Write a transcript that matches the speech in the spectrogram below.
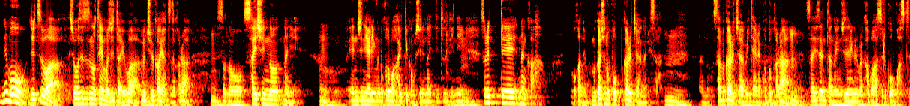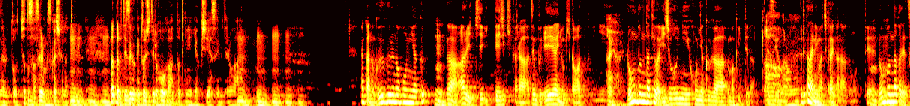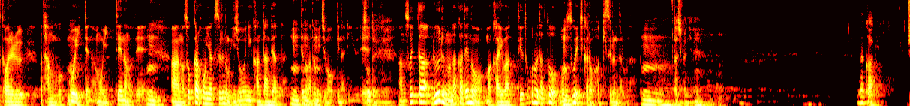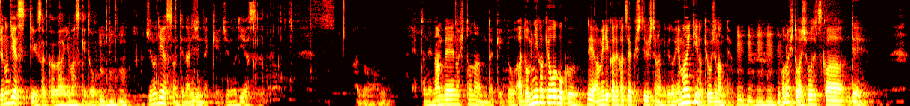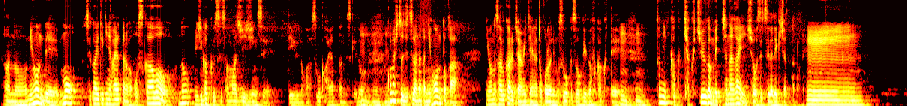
うん、でも、実は小説のテーマ自体は宇宙開発だから、うん、その最新の何、あの、エンジニアリングの言葉が入ってるかもしれないって言った時に、それってなんか、わかんない。昔のポップカルチャーなりさ、あの、サブカルチャーみたいなことから、最先端のエンジニアリングまでカバーするコーパスってなると、ちょっとさすがに難しくなってくるよね。だったら哲学に閉じてる方が圧倒的に訳しやすいみたいなのがある。なんかあの、Google の翻訳がある一定時期から全部 AI に置き換わったはいはい、論文だけは異常に翻訳がうまくいってたんですよ。なるほどね、それでかなり今近いかなと思って、うんうん、論文の中で使われる単語、語彙っていうのはもう一定なので、うん、あのそこから翻訳するのも非常に簡単であったっていうのが多分一番大きな理由で、そうだよね、あのそういったルールの中での、まあ、会話っていうところだとものすごい力を発揮するんだろうなと。うん、確かにね。なんかジュノ・ディアスっていう作家がいますけど、うんうんうん、ジュノ・ディアスさんって何人だっけ？ジュノ・ディアス。あの、えっとね、南米の人なんだけど、あ、ドミニカ共和国でアメリカで活躍してる人なんだけど、MIT の教授なんだよ。この人は小説家で、あの、日本でも世界的に流行ったのがオスカー・ワオの短く凄まじい人生っていうのがすごく流行ったんですけど、この人実はなんか日本とか日本のサブカルチャーみたいなところにもすごく造形が深くて、うんうん、とにかく脚中がめっちゃ長い小説ができちゃったのね。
